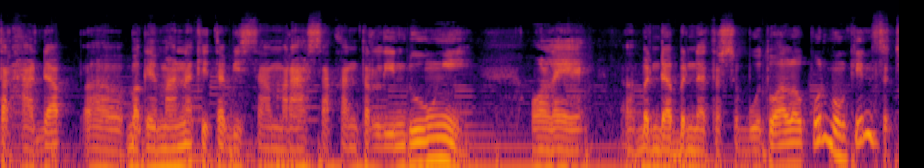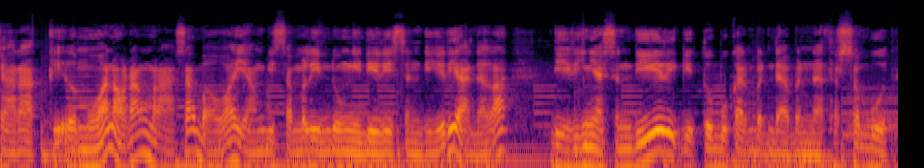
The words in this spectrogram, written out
terhadap uh, bagaimana kita bisa merasakan terlindungi oleh Eh, benda-benda tersebut. Walaupun mungkin secara keilmuan orang merasa bahwa yang bisa melindungi diri sendiri adalah dirinya sendiri gitu bukan benda-benda tersebut.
